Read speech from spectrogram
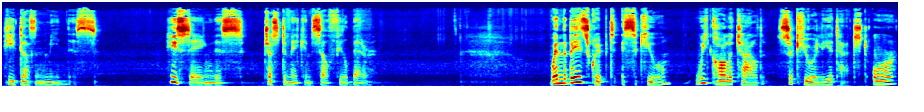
He doesn't mean this. He's saying this just to make himself feel better. When the base script is secure, we call a child securely attached or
